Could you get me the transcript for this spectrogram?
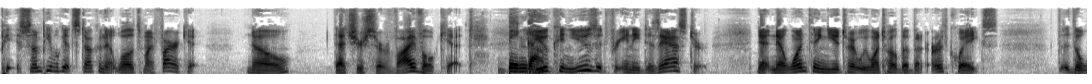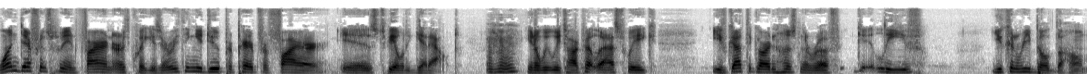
P- Some people get stuck on that. Well, it's my fire kit. No, that's your survival kit. Bingo. You can use it for any disaster. Now, now one thing you talk, we want to talk about, about earthquakes. The, the one difference between fire and earthquake is everything you do prepared for fire is to be able to get out. Mm-hmm. You know, we, we talked about last week. You've got the garden hose on the roof. Get, leave. You can rebuild the home.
